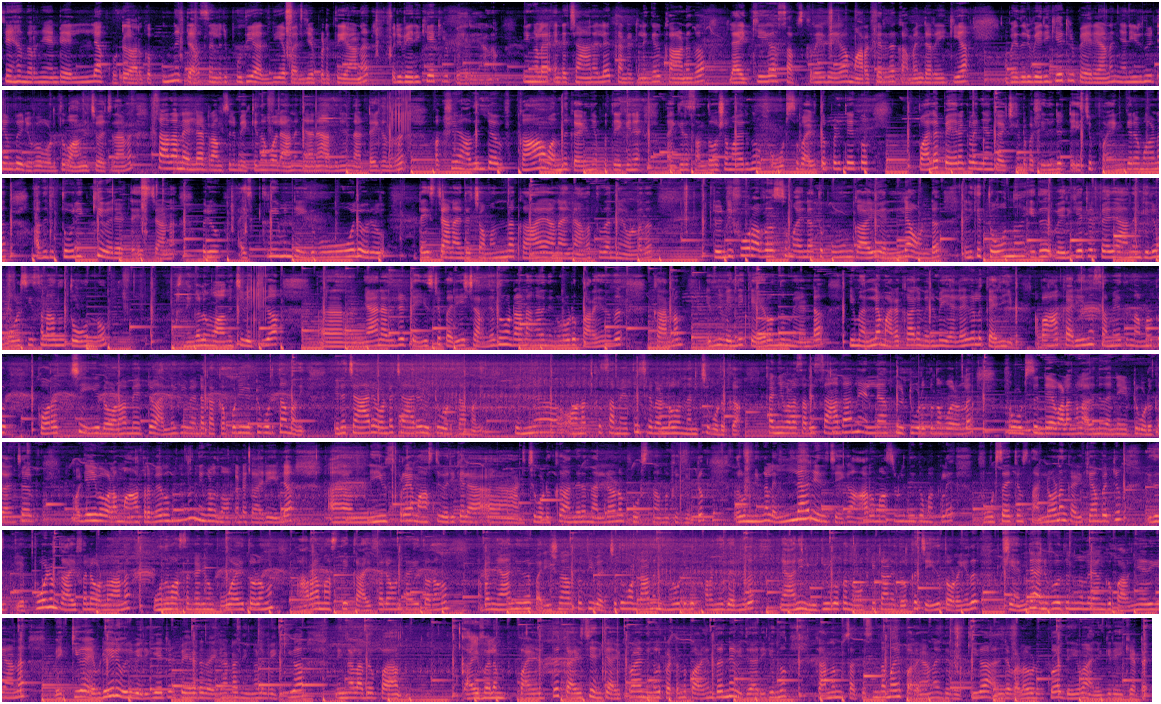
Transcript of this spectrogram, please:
സ്നേഹം നിറഞ്ഞ എന്റെ എല്ലാ കൂട്ടുകാർക്കും ഇന്ന് ടെറസിൽ ഒരു പുതിയ അതിഥിയെ പരിചയപ്പെടുത്തുകയാണ് ഒരു വെരിക്കേറ്റഡ് പേരെയാണ്. നിങ്ങൾ എന്റെ ചാനൽ കണ്ടിട്ടില്ലെങ്കിൽ കാണുക ലൈക്ക് ചെയ്യുക സബ്സ്ക്രൈബ് ചെയ്യുക മറക്കരുത് കമന്റ് അറിയിക്കുക. അപ്പോൾ ഇതൊരു വെരിക്കേറ്റഡ് പേരെയാണ്. ഞാൻ ഇരുന്നൂറ്റമ്പത് രൂപ കൊടുത്ത് വാങ്ങിച്ചു വെച്ചതാണ്. സാധാരണ എല്ലാ ഡ്രംസിലും വെക്കുന്ന പോലെയാണ് ഞാൻ അതിനെ നട്ടേക്കുന്നത്. പക്ഷേ അതിന്റെ കാ വന്ന് കഴിഞ്ഞപ്പോഴത്തേക്കിന് ഭയങ്കര സന്തോഷമായിരുന്നു. ഫ്രൂട്ട്സ് പഴുത്തപ്പോഴത്തേക്കും പല പേരക്കളും ഞാൻ കഴിച്ചിട്ടുണ്ട്. പക്ഷേ ഇതിന്റെ ടേസ്റ്റ് ഭയങ്കരമാണ്. അതിന്റെ തൊലിക്ക് വരെ ടേസ്റ്റാണ് ഒരു ഐസ്ക്രീമിന്റെ ഇതുപോലെ ഒരു ടേസ്റ്റാണ് അതിന്റെ ചുമന്ന കായാണ് അതിനകത്ത് തന്നെ ഉള്ളത്. ട്വന്റി ഫോർ അവേഴ്സും അതിനകത്ത് പൂവും കായും എല്ലാം ഉണ്ട്. എനിക്ക് തോന്നുന്നു ഇത് വെരിഗേറ്റഡ് പേരയാണെങ്കിലും ഓൾ സീസൺ ആണെന്ന് തോന്നുന്നു. നിങ്ങൾ വാങ്ങിച്ച് വെക്കുക. ഞാൻ അതിന്റെ ടേസ്റ്റ് പരീക്ഷിച്ചറിഞ്ഞതുകൊണ്ടാണ് അങ്ങനെ നിങ്ങളോട് പറയുന്നത്. കാരണം ഇതിന് വലിയ കെയറൊന്നും വേണ്ട. ഈ നല്ല മഴക്കാലം വരുമ്പോൾ ഇലകൾ കരിയും. അപ്പോൾ ആ കരിയുന്ന സമയത്ത് നമ്മൾക്ക് കുറച്ച് ഈ ഡോളമേറ്റോ അല്ലെങ്കിൽ വേണ്ട കക്കപ്പൊടി ഇട്ട് കൊടുത്താൽ മതി. പിന്നെ ചാരം ഉണ്ട് ചാരം ഇട്ട് കൊടുത്താൽ മതി. പിന്നെ ഉണക്ക് സമയത്ത് ഇച്ചിരി വെള്ളവും നനച്ച് കൊടുക്കുക. കഞ്ഞിവെള്ള സറി സാധാരണ എല്ലാവർക്കും ഇട്ട് കൊടുക്കുന്ന പോലുള്ള ഫ്രൂട്ട്സിന്റെ വളങ്ങൾ അതിന് തന്നെ ഇട്ട് കൊടുക്കുക. എന്ന് വെച്ചാൽ ജൈവവളം മാത്രം വേറെ ഒന്നും നിങ്ങൾ നോക്കേണ്ട കാര്യമില്ല. നീം സ്പ്രേ മാസത്തിൽ ഒരിക്കൽ അടിച്ചു കൊടുക്കുക അന്നേരം നല്ലോണം ഫ്രൂട്ട്സ് നമുക്ക് കിട്ടും. അതുകൊണ്ട് നിങ്ങൾ എല്ലാവരും ഇത് ചെയ്യുക. ആറ് മാസത്തിനുള്ളിൽ നിങ്ങൾക്ക് മക്കളെ ഫ്രൂട്ട്സ് ഐറ്റംസ് നല്ലോണം കഴിക്കാൻ പറ്റും. ഇത് എപ്പോഴും കായ്ഫലം ഉള്ളതാണ്. മൂന്ന് മാസം കഴിയുമ്പോൾ പൂവായി തുടങ്ങും. ആറാം മാസത്തിൽ കായ്ഫലം ഉണ്ടായി തുടങ്ങും. അപ്പം ഞാനിത് പരീക്ഷണാർത്ഥത്തിൽ വെച്ചത് കൊണ്ടാണ് നിങ്ങളോട് ഇത് പറഞ്ഞു തരുന്നത്. ഞാൻ യൂട്യൂബൊക്കെ നോക്കിയിട്ടാണ് ഇതൊക്കെ ചെയ്ത് തുടങ്ങിയത്. പക്ഷേ എന്റെ അനുഭവത്തിൽ നിന്നുള്ള ഞങ്ങൾക്ക് പറഞ്ഞു തരികയാണ്. വെക്കുക എവിടെയെങ്കിലും ഒരു വെരിഗേറ്റഡ് പേരുടെ തൈകാണ്ട നിങ്ങൾ വെക്കുക. നിങ്ങളത് കായ്ഫലം പഴുത്ത് കഴിച്ച് എനിക്ക് അഭിപ്രായം നിങ്ങൾ പെട്ടെന്ന് പറയാൻ തന്നെ വിചാരിക്കുന്നു. കാരണം സത്യസന്ധമായി പറയാണ് ഇത് വെക്കുക അതിന്റെ വിളവെടുക്കുക ദൈവം അനുഗ്രഹിക്കട്ടെ.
